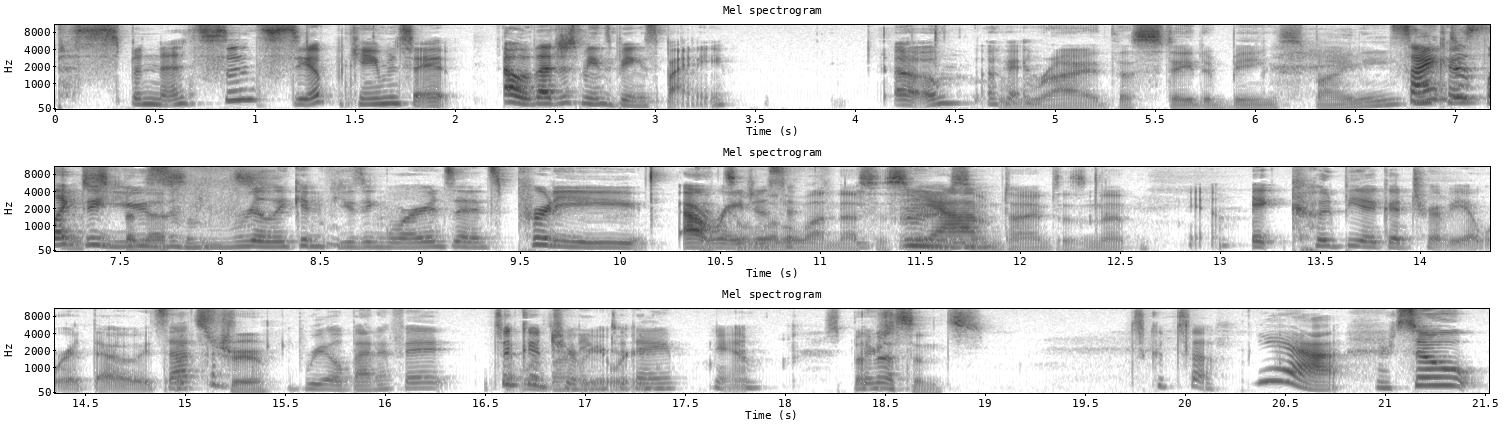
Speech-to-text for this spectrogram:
spinescence. Yep, can't even say it. Oh, that just means being spiny. Oh, okay. Right. The state of being spiny. Scientists like to use really confusing words, and it's pretty outrageous. It's a little if- unnecessary Yeah. sometimes, isn't it? Yeah. It could be a good trivia word, though. Is that That's the true. real benefit? It's a good trivia learning word. today. Yeah. Spinescence. It's good stuff. Yeah. So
